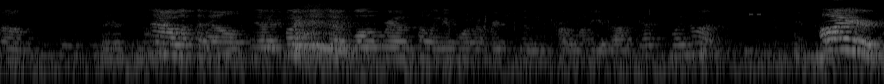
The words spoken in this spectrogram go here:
No. Nah, what the hell? Yeah, if I get to walk around telling everyone I'm richer than pro money about, yeah, why not? Hired!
